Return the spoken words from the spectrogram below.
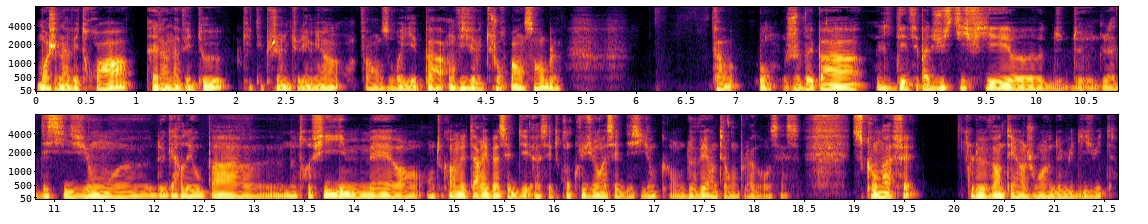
moi j'en avais trois, elle en avait deux, qui étaient plus jeunes que les miens. Enfin, on se voyait pas, on vivait toujours pas ensemble. Enfin bon, je vais pas. L'idée c'est pas de justifier euh, la décision de garder ou pas notre fille, mais en tout cas on est arrivé à cette conclusion, à cette décision qu'on devait interrompre la grossesse. Ce qu'on a fait le 21 juin 2018.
